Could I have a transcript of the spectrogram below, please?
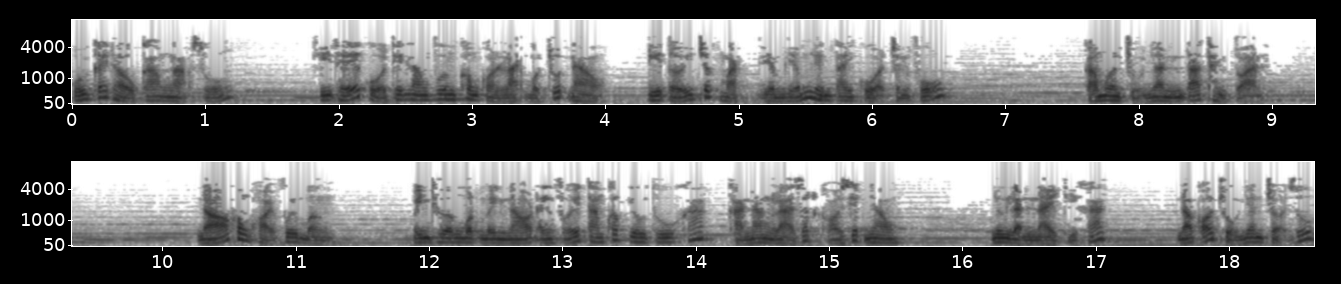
cúi cái đầu cao ngạo xuống. Khí thế của Thiên Lang Vương không còn lại một chút nào, đi tới trước mặt liếm liếm lên tay của Trần phú Cảm ơn chủ nhân đã thành toàn. Nó không khỏi vui mừng, Bình thường một mình nó đánh với tam cấp yêu thú khác khả năng là rất khó giết nhau. Nhưng lần này thì khác, nó có chủ nhân trợ giúp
